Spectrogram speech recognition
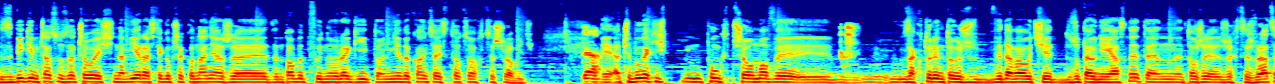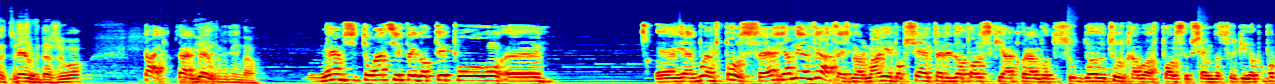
z biegiem czasu zacząłeś nabierać tego przekonania, że ten pobyt twój w Norwegii to nie do końca jest to, co chcesz robić. Tak. E, A czy był jakiś punkt przełomowy, y, za którym to już wydawało ci się zupełnie jasne, ten, to, że, że chcesz wracać, coś się Był. wydarzyło? Tak, tak, Jak był. to wyglądało? miałem sytuację tego typu, e, jak byłem w Polsce, ja miałem wracać normalnie, bo przyjechałem wtedy do Polski akurat, bo do, córka była w Polsce, przyjechałem do córki, do, bo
